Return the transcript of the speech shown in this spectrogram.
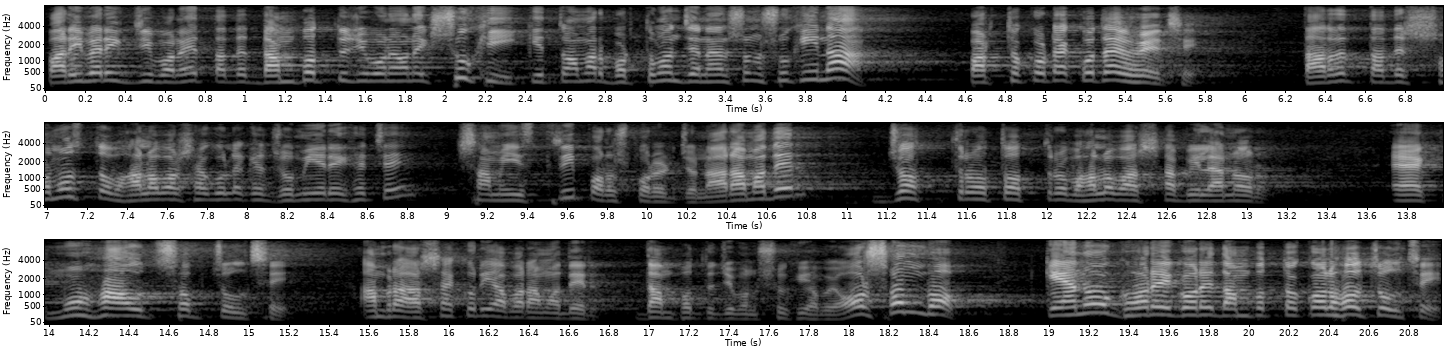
পারিবারিক জীবনে, তাদের দাম্পত্য জীবনে অনেক সুখী, কিন্তু আমার বর্তমান জেনারেশন সুখী না। পার্থক্যটা কোথায় হয়েছে? তারা তাদের সমস্ত ভালোবাসাগুলোকে জমিয়ে রেখেছে স্বামী, স্ত্রী পরস্পরের জন্য। আর আমাদের যত্র তত্র ভালোবাসা বিলানোর এক মহা উৎসব চলছে। আমরা আশা করি আবার আমাদের দাম্পত্য জীবন সুখী হবে। অসম্ভব! কেন ঘরে ঘরে দাম্পত্য কলহ চলছে?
